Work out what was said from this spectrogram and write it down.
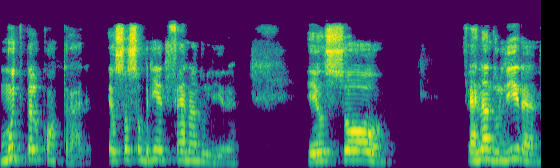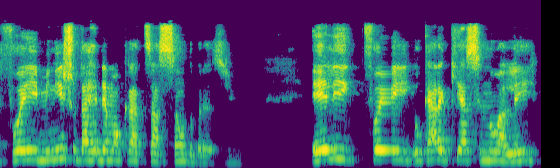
Muito pelo contrário. Eu sou sobrinha de Fernando Lira. Eu sou. Fernando Lira foi ministro da redemocratização do Brasil. Ele foi o cara que assinou a lei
